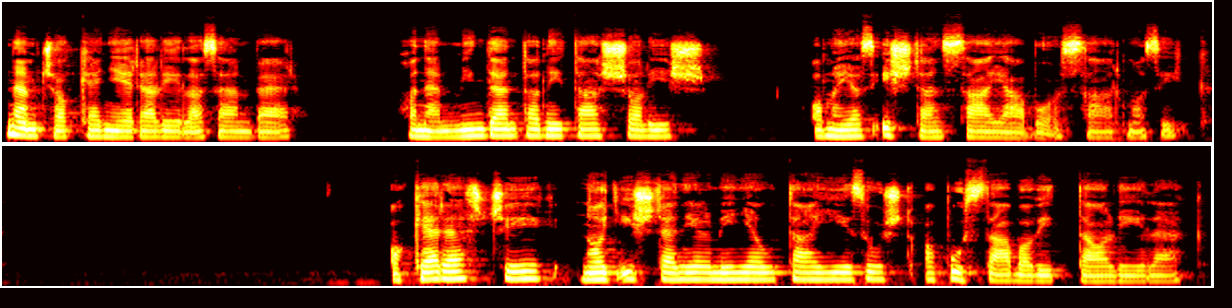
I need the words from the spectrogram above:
Nem csak kenyérrel él az ember, hanem minden tanítással is, amely az Isten szájából származik. A keresztség nagy Isten élménye után Jézust a pusztába vitte a lélek.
